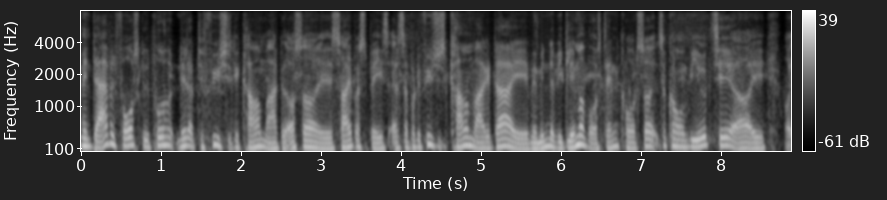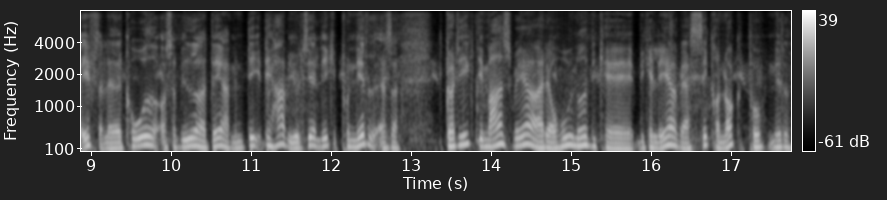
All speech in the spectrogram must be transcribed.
Men der er vel forskel på netop det fysiske krammermarked og så øh, cyberspace. Altså på det fysiske krammermarked, der, øh, medmindre vi glemmer vores standkort, så, så kommer vi jo ikke til at, øh, at efterlade kode og så videre der. Men det, det har vi jo til at ligge på nettet. Altså, gør det ikke det er meget sværere? Er det overhovedet noget, vi kan, vi kan lære at være sikre nok på nettet?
